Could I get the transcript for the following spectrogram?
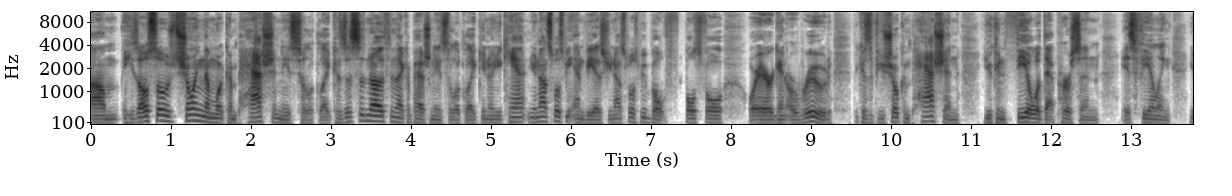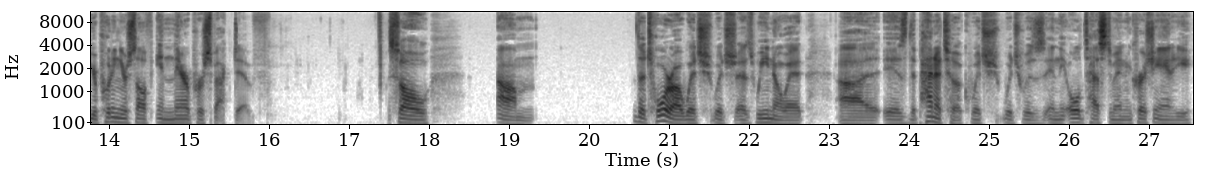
Um, he's also showing them what compassion needs to look like because this is another thing that compassion needs to look like. You know, you can't, you're not supposed to be envious, you're not supposed to be boastful or arrogant or rude because if you show compassion, you can feel what that person is feeling. You're putting yourself in their perspective. So, um, the Torah, which which as we know it, uh, is the Pentateuch, which which was in the Old Testament in Christianity,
